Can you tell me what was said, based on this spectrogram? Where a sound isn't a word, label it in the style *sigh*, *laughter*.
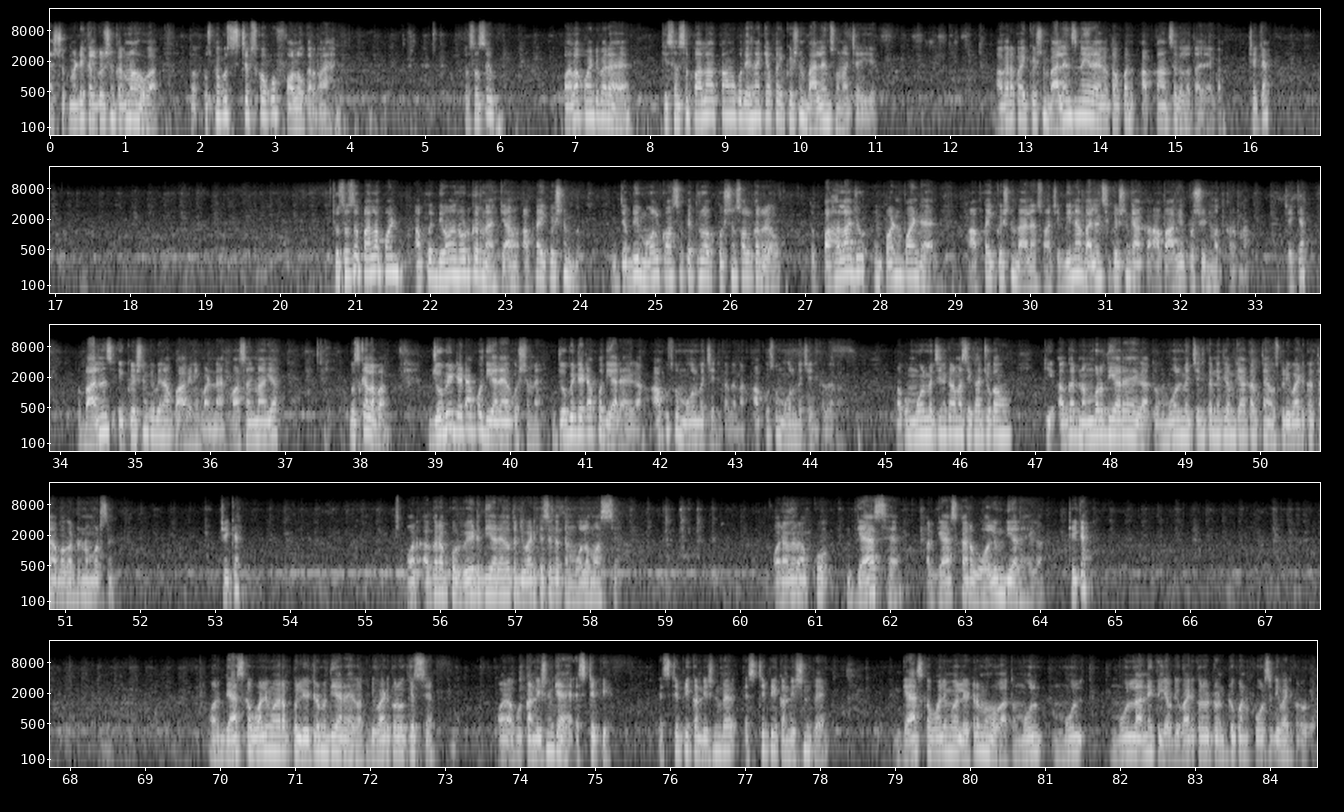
एस्टोकोमेट्रिक कैलकुलेशन करना होगा तो उसमें कुछ स्टेप्स को फॉलो करना है। तो सबसे पहला पॉइंट मेरा है कि सबसे पहला काम आपको देखना है कि आपका इक्वेशन बैलेंस होना चाहिए। अगर आपका इक्वेशन बैलेंस नहीं रहेगा तो आपका आपका आंसर गलत आ जाएगा। ठीक है? तो सबसे पहला पॉइंट आपको दिमाग नोट करना है कि आपका इक्वेशन जब भी मोल कॉन्सेप्ट के थ्रू आप क्वेश्चन सॉल्व कर रहे हो तो पहला जो इम्पोर्टेंट पॉइंट है, आपका इक्वेशन बैलेंस होना चाहिए। बिना बैलेंस इक्वेशन के आप आगे प्रोसीड मत करना, ठीक है? तो बैलेंस इक्वेशन के बिना आपको आगे नहीं बढ़ना है। बात समझ में आ गया? उसके अलावा, जो भी डेटा आपको दिया रहेगा क्वेश्चन में, जो भी डेटा आपको दिया रहेगा, आप उसको मोल में चेंज कर देना, आप उसको मोल में चेंज कर देना। आपको मोल में चेंज करना सिखा चुका हूँ। कि अगर नंबर दिया रहेगा तो मोल में चेंज करने के लिए हम क्या करते हैं, उसको डिवाइड करते हैं अवगाड्रो नंबर से। ठीक है? और अगर आपको वेट दिया रहेगा तो डिवाइड कैसे करते हैं, मोलो मास से। और अगर आपको गैस है और गैस का वॉल्यूम दिया रहेगा, ठीक है? और गैस का वॉल्यूम अगर आपको लीटर में दिया रहेगा तो डिवाइड करो किससे? और आपको कंडीशन क्या है S T P S condition पे एस टी पी कंडीशन पे गैस का वॉल्यूम अगर लीटर में होगा तो मोल मोल मोल लाने के लिए डिवाइड करोगे ट्वेंटी टू पॉइंट फोर से डिवाइड करोगे।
